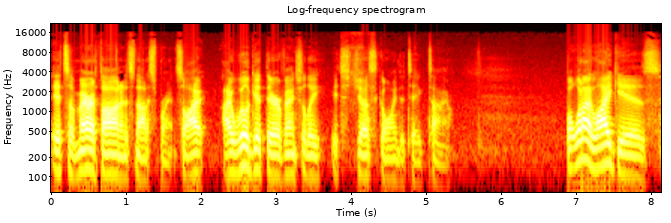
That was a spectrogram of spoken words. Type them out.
it's a marathon and it's not a sprint. So I, I will get there eventually. It's just going to take time. But what I like is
